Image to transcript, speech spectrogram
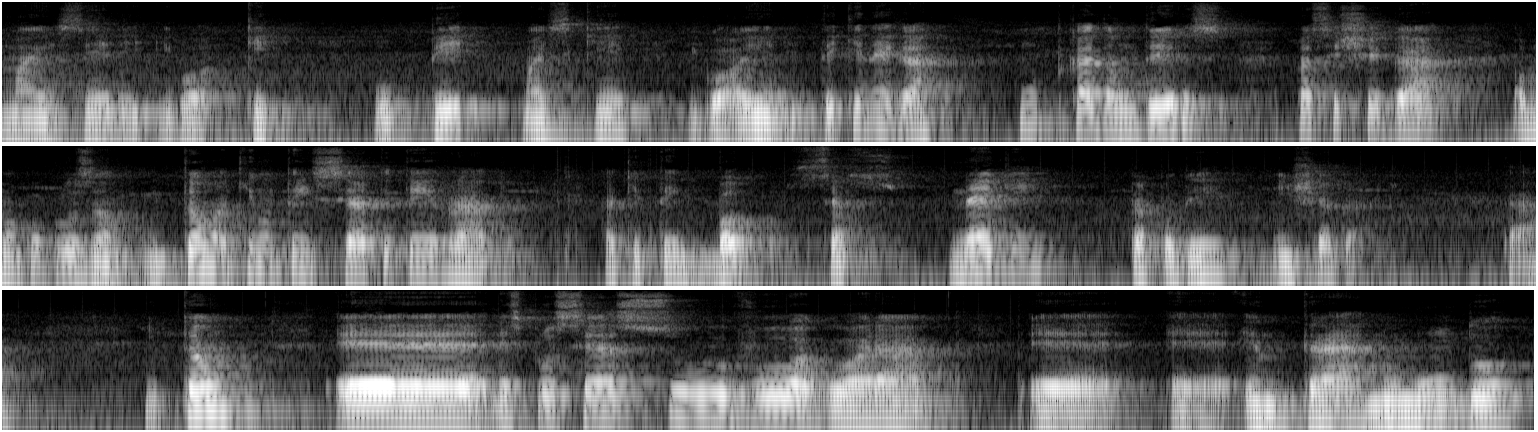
mais N igual a Q. O P mais Q igual a N. Tem que negar. Um, cada um deles para se chegar a uma conclusão. Então aqui não tem certo e tem errado. Aqui tem bom senso. Neguem para poder enxergar. Tá? Então, é, nesse processo eu vou agora é, é, entrar no mundo,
